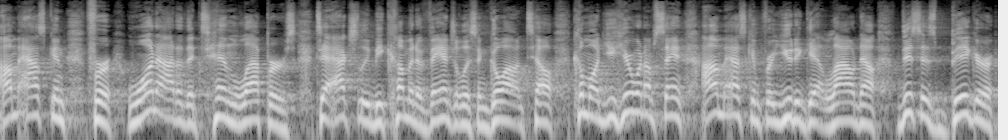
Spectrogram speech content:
I'm asking for one out of the 10 lepers to actually become an evangelist and go out and tell. Come on, you hear what I'm saying? I'm asking for you to get loud now. This is bigger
